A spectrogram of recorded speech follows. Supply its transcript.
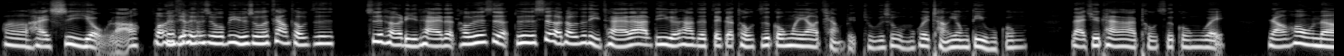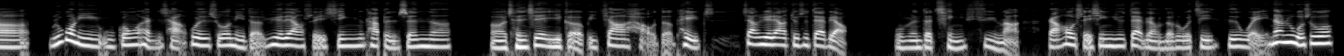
嗯，还是有啦。我觉得是 说，比如说像投资适合理财的投资适，就是适合投资理财。那第一个，它的这个投资宫位要强，比如说我们会常用第五宫来去看它的投资宫位。然后呢，如果你武功很强，或者说你的月亮水星它本身呢，呃，呈现一个比较好的配置，像月亮就是代表我们的情绪嘛，然后水星就代表我们的逻辑思维。那如果说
